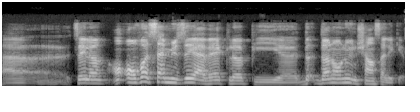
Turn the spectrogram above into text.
Euh, tu sais, là, on, va s'amuser avec, là, puis euh, donnons-nous une chance à l'équipe.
